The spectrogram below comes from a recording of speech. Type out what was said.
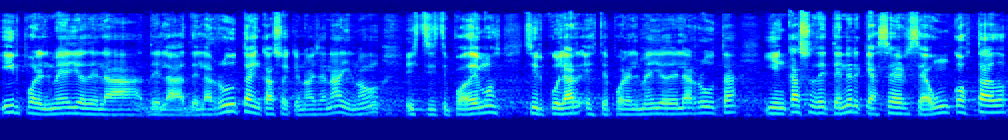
ir por el medio de la, de la, ruta en caso de que no haya nadie, ¿no? Y si, podemos circular este, por el medio de la ruta y en caso de tener que hacerse a un costado,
